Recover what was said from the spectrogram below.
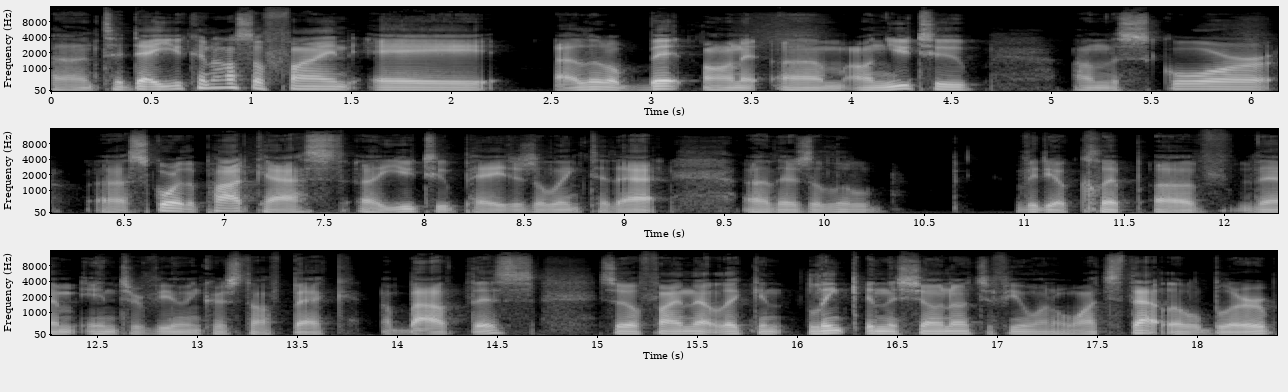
uh, today. You can also find a a little bit on it um, on YouTube on the score uh, score the podcast uh, YouTube page. There's a link to that. Uh, there's a little video clip of them interviewing Christophe Beck about this. So you'll find that link in, link in the show notes if you want to watch that little blurb.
